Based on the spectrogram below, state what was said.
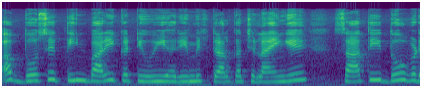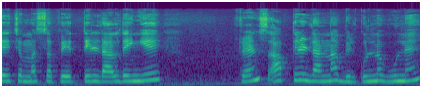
अब दो से तीन बारी कटी हुई हरी मिर्च डालकर चलाएँगे। साथ ही दो बड़े चम्मच सफ़ेद तिल डाल देंगे। फ्रेंड्स, आप तिल डालना बिल्कुल न भूलें।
